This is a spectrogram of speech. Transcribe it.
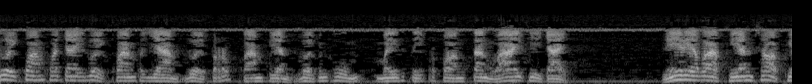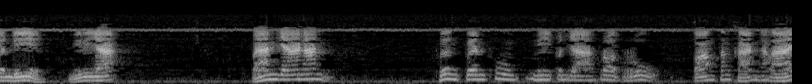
ด้วยความพอใจด้วยความพยายามด้วยประรบความเพียรด้วยเป็นผู้มีสติประคองตั้งไว้ที่ใจ นี่เรียกว่าเพียรชอบเพียรดีวิริยะ ปัญญานั้น เพิ่งเป็นผู้มีปัญญารอบรู้กองสังขารทั้งหลาย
